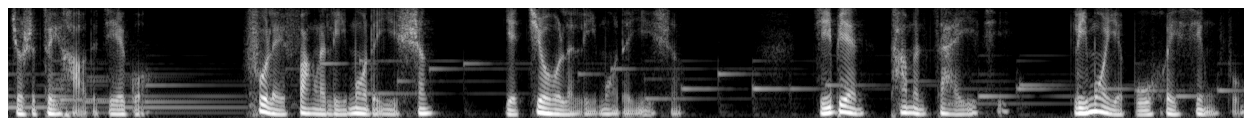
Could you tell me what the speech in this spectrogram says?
就是最好的结果。傅磊放了李默的一生，也救了李默的一生。即便他们在一起，李默也不会幸福，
